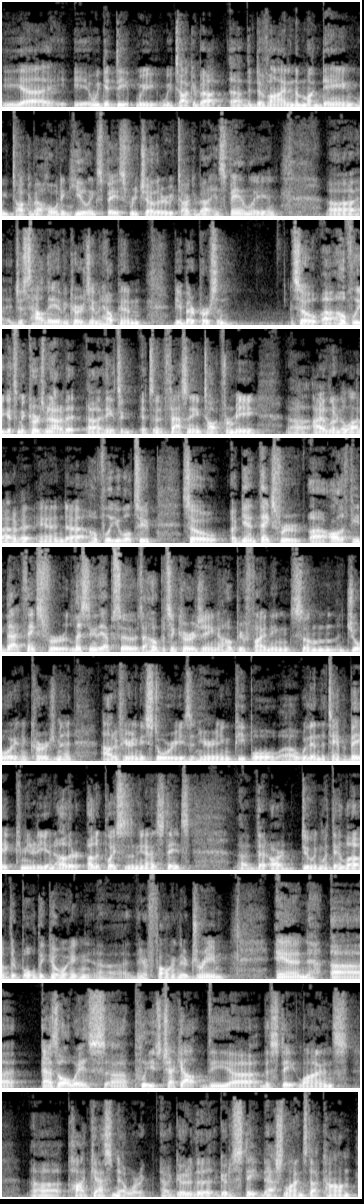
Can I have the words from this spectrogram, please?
Uh, we get deep. We we talk about uh, the divine and the mundane. We talk about holding healing space for each other. We talk about his family and uh, just how they have encouraged him and helped him be a better person. So uh, hopefully you get some encouragement out of it. Uh, I think it's a it's a fascinating talk for me. Uh, I learned a lot out of it, and uh, hopefully you will too. So again, thanks for all the feedback. Thanks for listening to the episodes. I hope it's encouraging. I hope you're finding some joy and encouragement out of hearing these stories and hearing people within the Tampa Bay community and other other places in the United States. That are doing what they love. They're boldly going. they're following their dream, and as always, uh, please check out the uh, the State Lines uh, podcast network. Uh, go to the go to state-lines.com.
